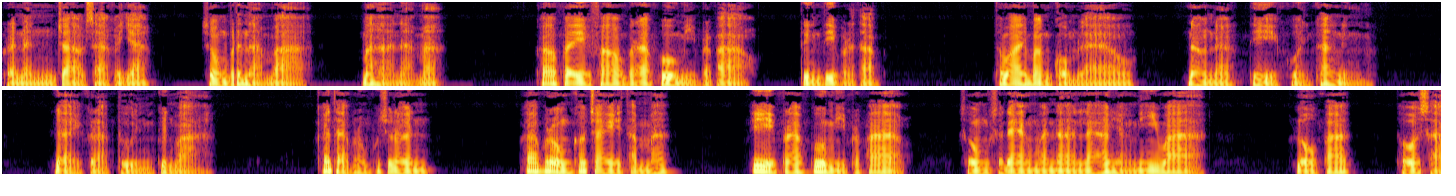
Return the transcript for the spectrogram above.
กระนั้นเจ้าสากยะ ทรงพระนามว่า มหานามะ เข้าไปเฝ้าพระผู้มีพระภาคถึงที่ประทับ ถวายบังคมแล้ว นั่งนะที่ควรข้างหนึ่ง ได้กราบทูลขึ้นว่าข้าแต่พระองค์ผู้เจริญ ข้าพระองค์เข้าใจธรรมะ ที่พระผู้มีพระภาค ทรงแสดงมานานแล้วอย่างนี้ว่า โลภะโทสะ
